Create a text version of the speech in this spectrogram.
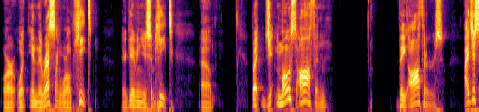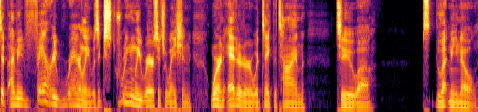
or what in the wrestling world, heat. They're giving you some heat. Uh, but j- most often, the authors, I just, I mean, very rarely, it was extremely rare situation where an editor would take the time to uh, let me know,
